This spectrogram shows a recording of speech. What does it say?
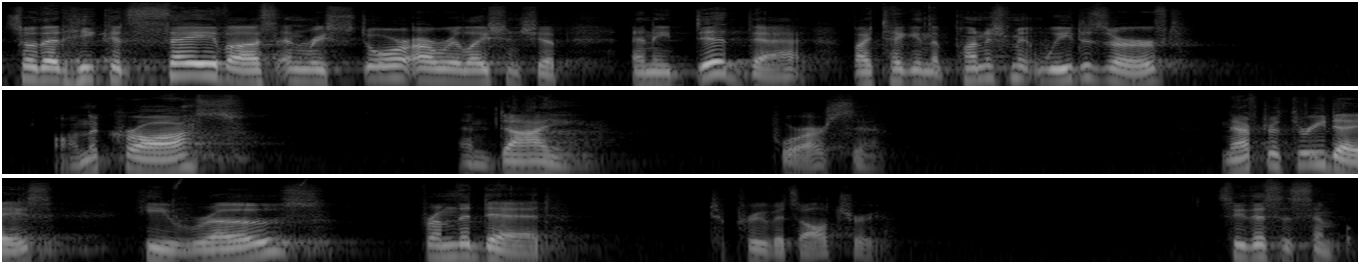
so that He could save us and restore our relationship. And He did that by taking the punishment we deserved on the cross and dying for our sin. And after three days, he rose from the dead to prove it's all true. See, this is simple,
